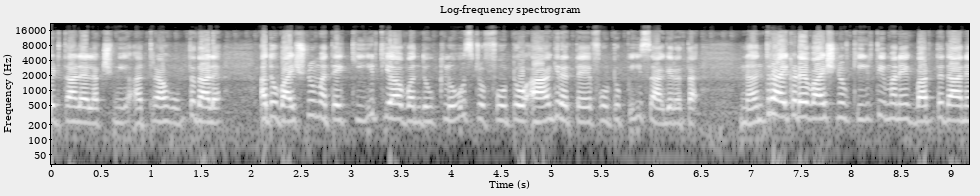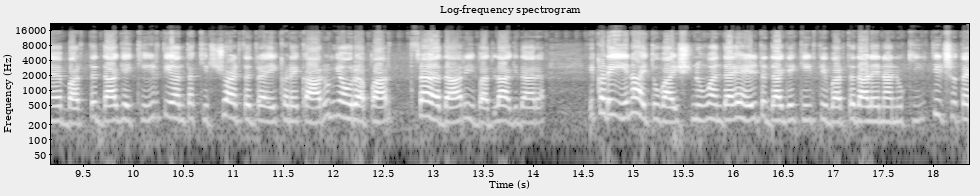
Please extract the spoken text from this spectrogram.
ಬಿಡ್ತಾಳೆ ಲಕ್ಷ್ಮಿ. ಹತ್ರ ಹೋಗ್ತಿದ್ದಾಳೆ. ಅದು ವೈಷ್ಣು ಮತ್ತೆ ಕೀರ್ತಿಯ ಒಂದು ಕ್ಲೋಸ್ಡ್ ಫೋಟೋ ಆಗಿರುತ್ತೆ. ಫೋಟೋ ಪೀಸ್ ಆಗಿರುತ್ತೆ. ನಂತರ ಈ ಕಡೆ ವೈಷ್ಣವ್ ಕೀರ್ತಿ ಮನೆಗೆ ಬರ್ತಿದ್ದಾನೆ. ಬರ್ತಿದ್ದಾಗೆ ಕೀರ್ತಿ ಅಂತ ಕಿರ್ಚಾಡ್ತಿದ್ರೆ ಈ ಕಡೆ ಕಾರುಣ್ಯ ಅವರ ಪಾತ್ರ ದಾರಿ ಬದಲಾಗಿದ್ದಾರೆ. ಈ ಕಡೆ ಏನಾಯ್ತು ವೈಷ್ಣು ಅಂತ ಹೇಳ್ತಿದ್ದಾಗೆ ಕೀರ್ತಿ ಬರ್ತದಾಳೆ ನಾನು ಕೀರ್ತಿ ಜೊತೆ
